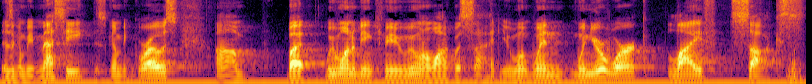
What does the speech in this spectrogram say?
This is going to be messy. This is going to be gross. Um, but we want to be in community. We want to walk beside you. When, when, when your work life sucks,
